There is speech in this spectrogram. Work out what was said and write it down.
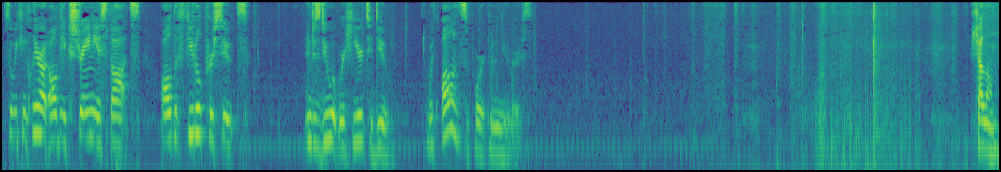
So we can clear out all the extraneous thoughts, all the futile pursuits, and just do what we're here to do with all of the support from the universe. Shalom.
